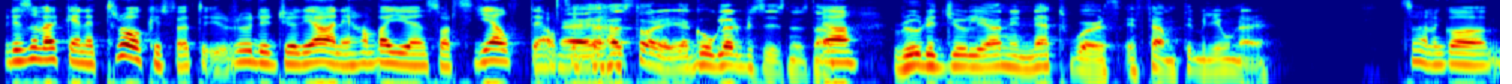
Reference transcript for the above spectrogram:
Men det som verkligen är tråkigt för att Rudy Giuliani, han var ju en sorts hjälte. Alltså Nej, här står det, jag googlade precis nu snabbt. Ja. Rudy Giuliani net worth är 50 miljoner. så han går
